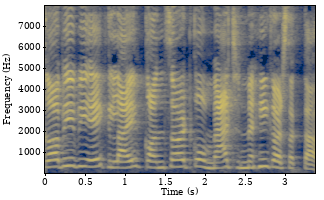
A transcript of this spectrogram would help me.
कभी भी एक लाइव कॉन्सर्ट को मैच नहीं कर सकता।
